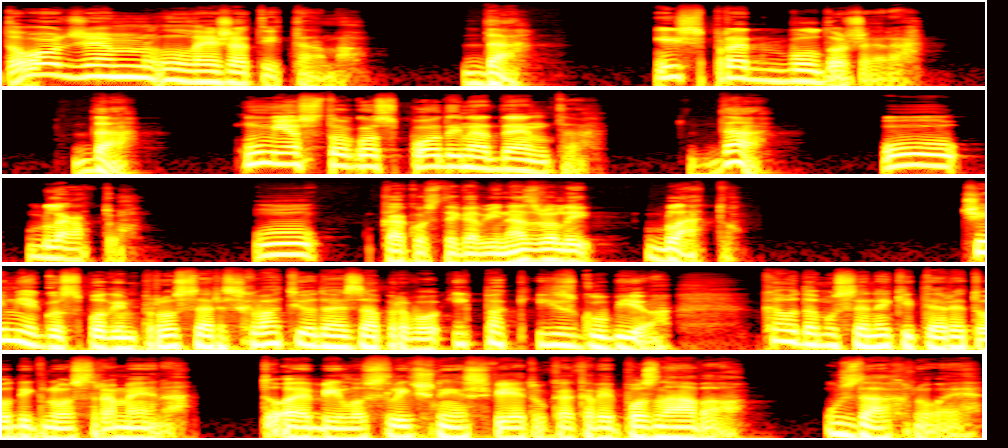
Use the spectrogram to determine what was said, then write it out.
dođem ležati tamo. Da, Ispred buldožera. da, Umjesto gospodina Denta. da, U blatu. u, kako ste ga vi nazvali, blatu. Čim je gospodin Proser shvatio da je zapravo ipak izgubio, kao da mu se neki teret odignuo s ramena. To je bilo sličnije svijetu kakav je poznavao. Uzdahnuo je.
